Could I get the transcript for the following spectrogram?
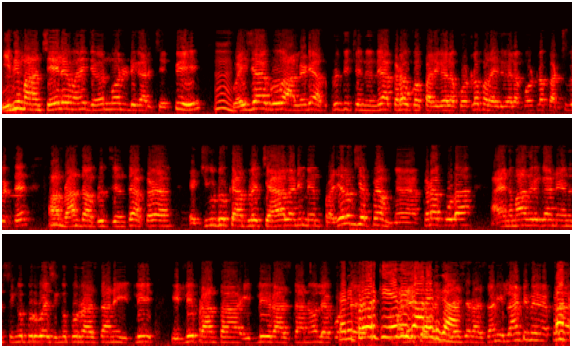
ఇది మనం చేయలేమని జగన్మోహన్ రెడ్డి గారు చెప్పి. వైజాగ్ ఆల్రెడీ అభివృద్ధి చెందింది. అక్కడ ఒక పదివేల కోట్లు పదహైదు వేల కోట్లు ఖర్చు పెడితే ఆ ప్రాంతం అభివృద్ధి చెందితే అక్కడ ఎగ్జిక్యూటివ్ క్యాపిటల్ చేయాలని మేము ప్రజలకు చెప్పాం. మేము ఎక్కడా కూడా ఆయన మాదిరిగా నేను సింగపూర్ పోయి సింగపూర్ రాజధాని ఇడ్లీ ఇడ్లీ ప్రాంత ఇడ్లీ రాజధానో. మలేషియా రాజధాని ఇలాంటి మేము పక్క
